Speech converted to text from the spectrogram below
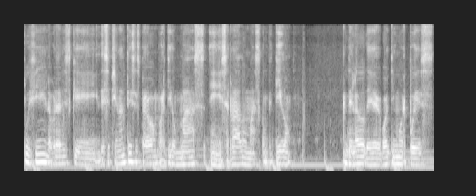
Pues sí, la verdad es que decepcionante, se esperaba un partido más eh, cerrado, más competido. Del lado de Baltimore, pues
